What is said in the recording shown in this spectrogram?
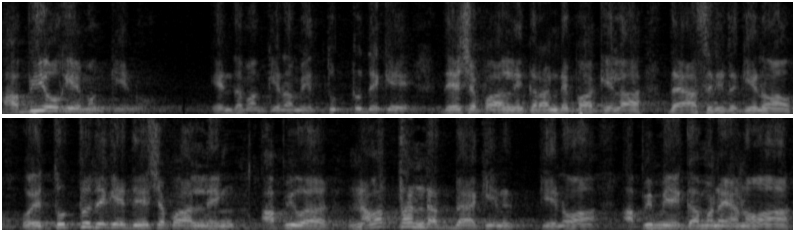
අභියෝගය මං කියනවා. එන්ද මං කියනවා මේ තුට්ටු දෙකේ දේශපාලනය කරන්න එපා කියලා දයාසිරිට කියනවා. ඔය තුට්ටු දෙකේ දේශපාලනයෙන් අපිව නවත්තන්නත් බෑ කියන කියනවා. අපි මේ ගමන යනවා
